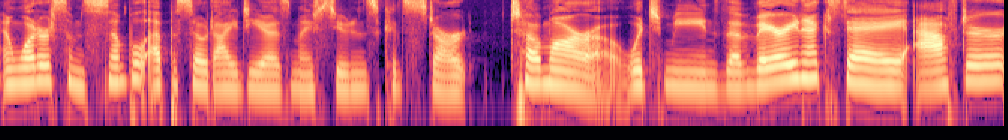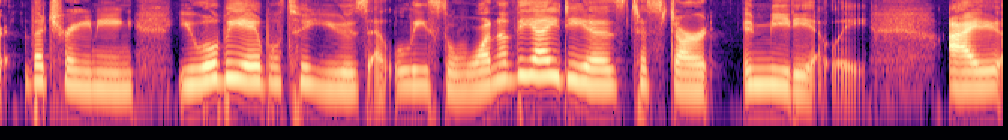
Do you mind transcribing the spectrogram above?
And what are some simple episode ideas my students could start tomorrow, which means the very next day after the training, you will be able to use at least one of the ideas to start immediately. I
